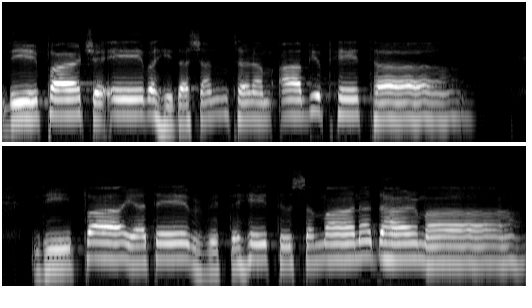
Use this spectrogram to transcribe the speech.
Diparcha eva hidashantaram abhupeta dipayate vrittahetu samana dharma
